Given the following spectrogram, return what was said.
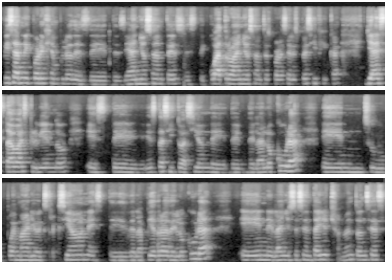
Pizarnik, por ejemplo, desde, desde años antes, este, cuatro años antes, para ser específica, ya estaba escribiendo este, esta situación de, la locura en su poemario Extracción este, de la Piedra de Locura en el año 68, ¿no? Entonces,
